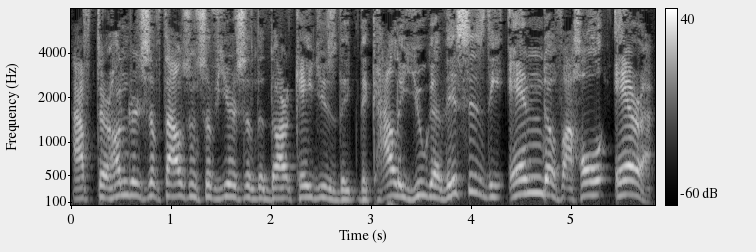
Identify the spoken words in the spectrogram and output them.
After hundreds of thousands of years of the dark ages the, the kali yuga this is the end of a whole era.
